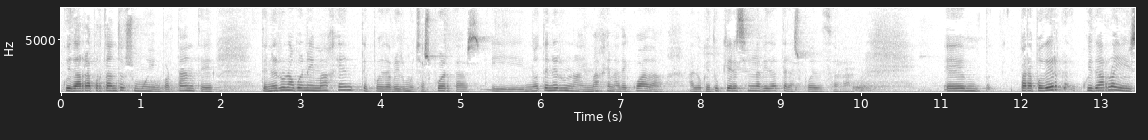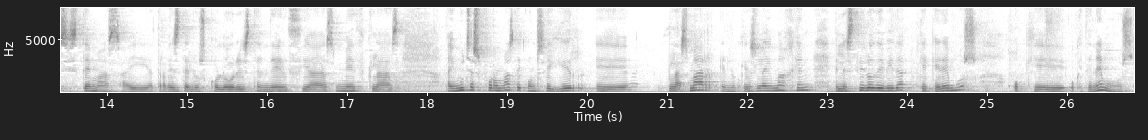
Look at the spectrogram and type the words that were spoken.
Cuidarla, por tanto, es muy importante. Tener una buena imagen te puede abrir muchas puertas y no tener una imagen adecuada a lo que tú quieres en la vida te las puede cerrar. Em, para poder cuidarlo hay sistemas, hay a través de los colores, tendencias, mezclas, hay muchas formas de conseguir eh, plasmar en lo que es la imagen el estilo de vida que queremos o que, o que tenemos.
